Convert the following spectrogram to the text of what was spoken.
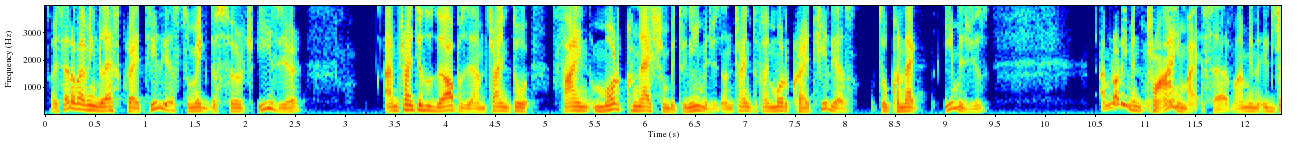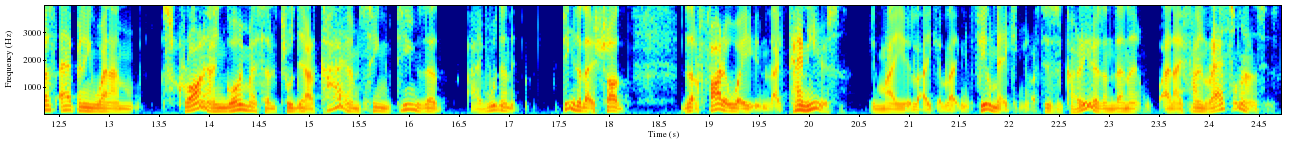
So instead of having less criteria to make the search easier, I'm trying to do the opposite. I'm trying to find more connection between images. I'm trying to find more criteria to connect images I'm not even trying myself. I mean, it's just happening when I'm scrolling and going myself through the archive. I'm seeing things that I wouldn't, things that I shot that are far away in like 10 years in my like like filmmaking artistic careers. And then I, and I find resonances.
